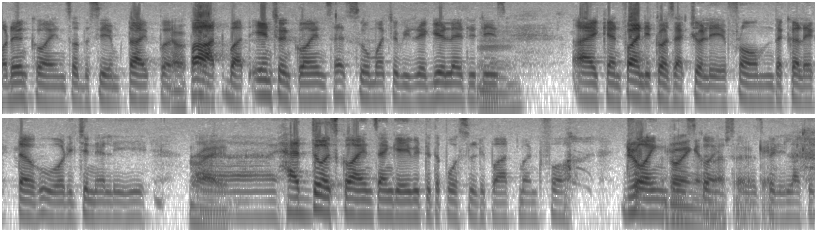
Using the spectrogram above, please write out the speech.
modern coins of the same type uh, Okay. part, but ancient coins has so much of irregularities. Hmm. I can find it was actually from the collector who originally Right. uh, had those coins and gave it to the postal department for drawing, Drawing these coins. them, So I was okay. very lucky.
